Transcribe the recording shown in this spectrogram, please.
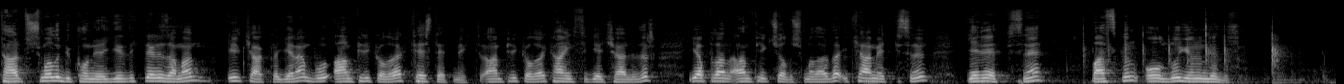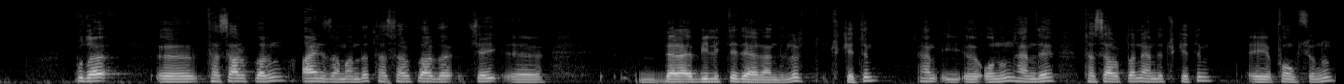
tartışmalı bir konuya girdikleri zaman ilk akla gelen bu ampirik olarak test etmektir. Ampirik olarak hangisi geçerlidir? Yapılan ampirik çalışmalarda ikame etkisinin gelir etkisine baskın olduğu yönündedir. Bu da e, tasarrufların aynı zamanda tasarruflarda şey e, birlikte değerlendirilir. Tüketim hem e, onun hem de tasarrufların hem de tüketim e, fonksiyonunun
